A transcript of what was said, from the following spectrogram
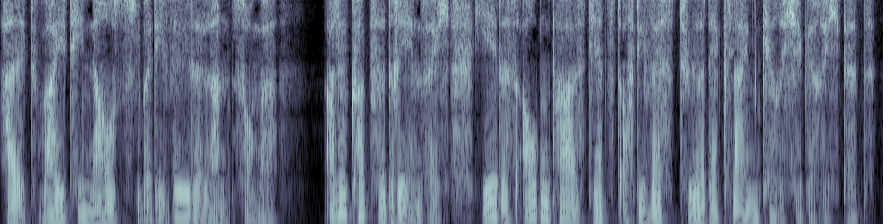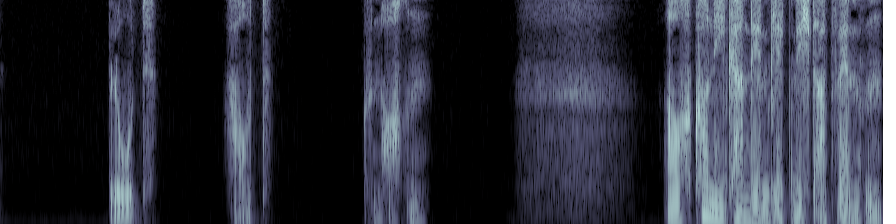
hallt weit hinaus über die wilde Landzunge. Alle Köpfe drehen sich, jedes Augenpaar ist jetzt auf die Westtür der kleinen Kirche gerichtet. Blut, Haut, Knochen. Auch Conny kann den Blick nicht abwenden.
